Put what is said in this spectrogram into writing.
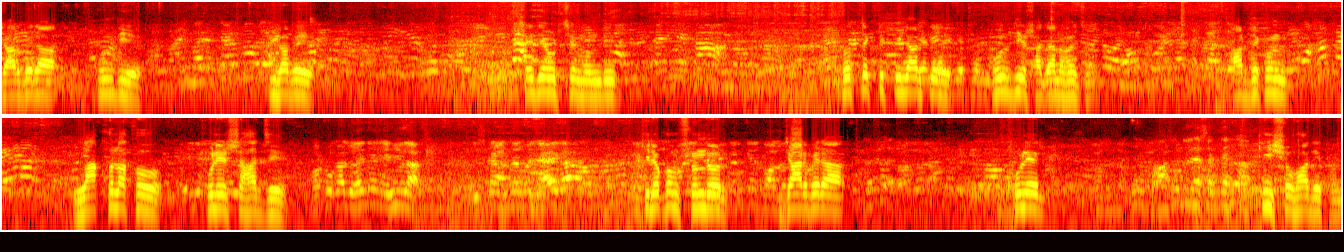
জারবেরা ফুল দিয়ে কীভাবে সেজে উঠছে মন্দির। প্রত্যেকটি পিলারকে ফুল দিয়ে সাজানো হয়েছে। আর দেখুন, লাখো লাখো ফুলের সাহায্যে কীরকম সুন্দর জারবেরা ফুলের কি শোভা দেখুন।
